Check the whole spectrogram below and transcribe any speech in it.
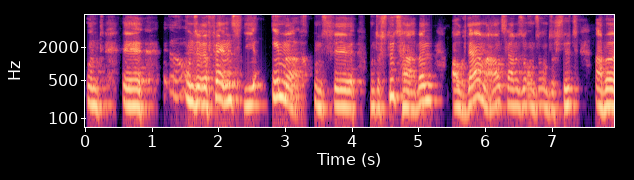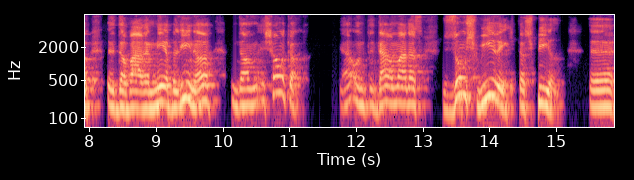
Und äh, unsere Fans, die immer uns äh, unterstützt haben, auch damals haben sie uns unterstützt, aber äh, da waren mehr Berliner dann Schalker. Ja, und darum war das so schwierig, das Spiel. Äh,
